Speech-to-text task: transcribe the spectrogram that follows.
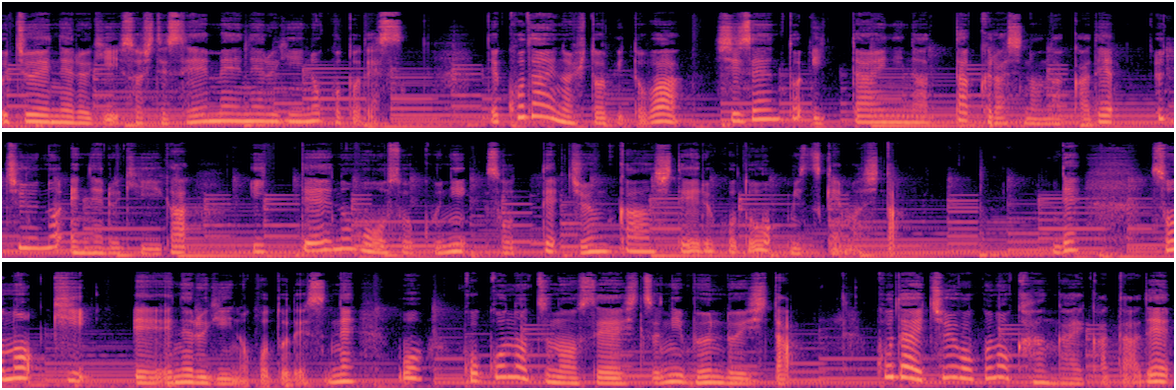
宇宙エネルギーそして生命エネルギーのことです。で古代の人々は自然と一体になった暮らしの中で宇宙のエネルギーが一定の法則に沿って循環していることを見つけました。でその気エネルギーのことですね。を9つの性質に分類した。古代中国の考え方で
